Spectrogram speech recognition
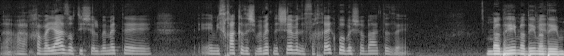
והחוויה הזאת של באמת... אה, אה, משחק כזה שבאמת נשב ונשחק בו בשבת, אז... מדהים, מדהים, כן. מדהים.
